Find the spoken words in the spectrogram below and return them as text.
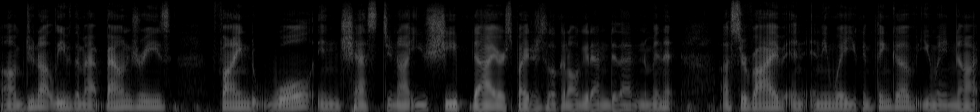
Um, do not leave the map boundaries. Find wool in chests. Do not use sheep, dye, or spider silk, and I'll get into that in a minute. Uh, survive in any way you can think of. You may not,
